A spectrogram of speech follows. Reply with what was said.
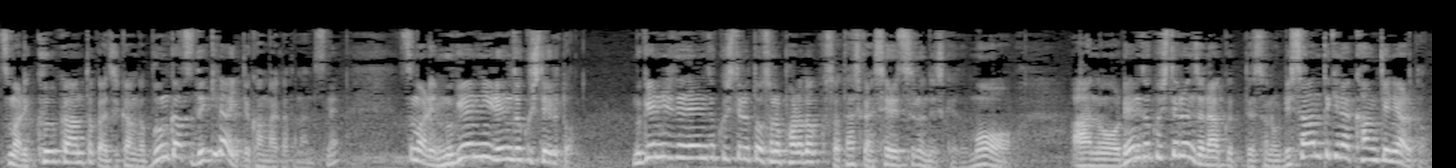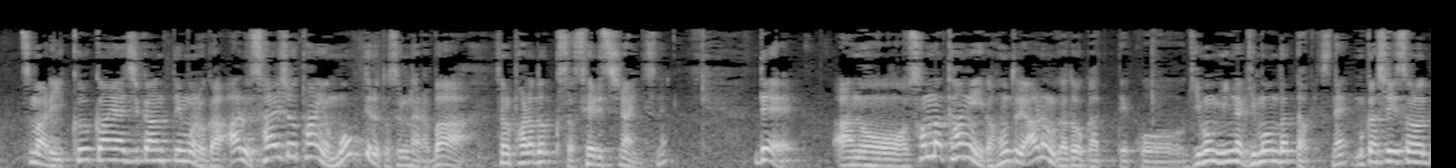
つまり空間とか時間が分割できないっていう考え方なんですね。つまり無限に連続していると。無限に連続しているとそのパラドックスは確かに成立するんですけどもあの連続してるんじゃなくてその離散的な関係にあると。つまり空間や時間っていうものがある最小単位を持ってるとするならばそのパラドックスは成立しないんですね。であのそんな単位が本当にあるのかどうかってこう疑問みんな疑問だったわけですね昔その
